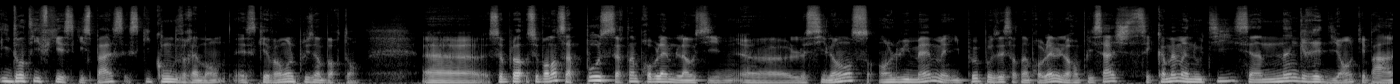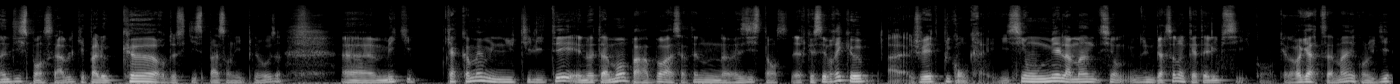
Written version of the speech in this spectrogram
identifier ce qui se passe, ce qui compte vraiment, et ce qui est vraiment le plus important. Euh, cependant, ça pose certains problèmes là aussi. Euh, le silence, en lui-même, il peut poser certains problèmes. le remplissage, c'est quand même un outil, c'est un ingrédient qui n'est pas indispensable, qui n'est pas le cœur de ce qui se passe en hypnose, euh, mais qui, a quand même une utilité, et notamment par rapport à certaines résistances. C'est-à-dire que c'est vrai que, je vais être plus concret, si on met la main d'une personne en catalepsie, qu'elle regarde sa main et qu'on lui dit,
